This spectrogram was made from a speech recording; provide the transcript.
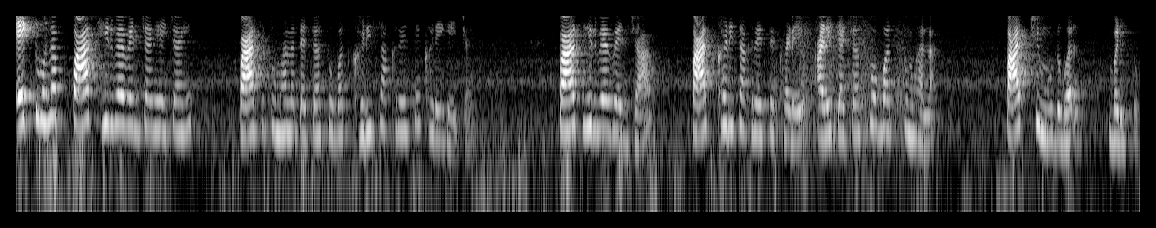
एक तुम्हाला पाच हिरव्या वेलच्या घ्यायच्या आहेत. पाच तुम्हाला त्याच्यासोबत खडी साखरेचे खडे घ्यायचे आहेत. पाच हिरव्या वेलच्या पाच खडी साखरेचे खडे आणि त्याच्यासोबत तुम्हाला पाच चिमूटभर बडीसोप.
